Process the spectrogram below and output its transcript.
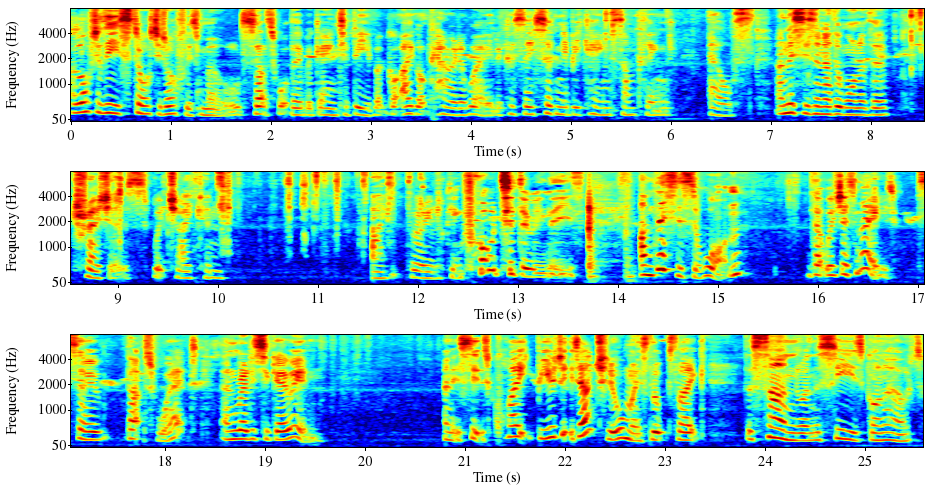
A lot of these started off as moulds, so that's what they were going to be, but got, I got carried away because they suddenly became something else. And this is another one of the treasures which I can I'm very looking forward to doing these. And this is the one that we've just made. So that's wet and ready to go in. And it's, it's quite beautiful. It actually almost looks like the sun when the sea's gone out.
